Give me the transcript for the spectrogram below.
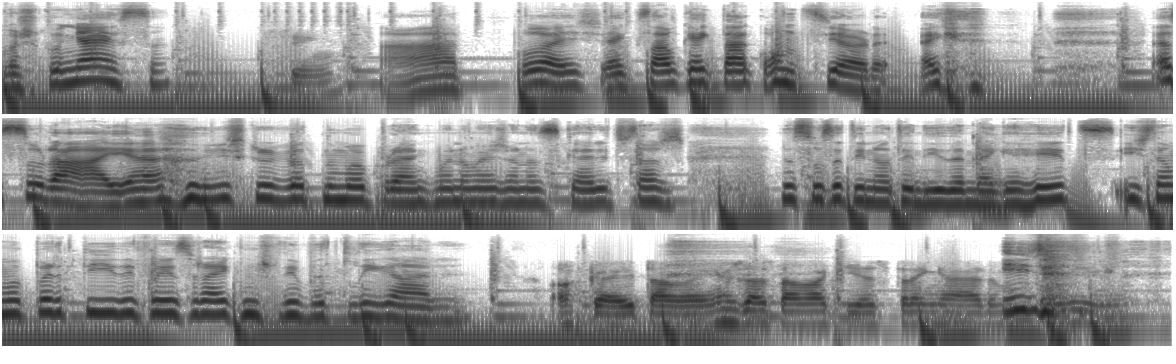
mas conhece? Sim. Ah, pois, é que sabe o que é que está a acontecer. É que a Soraya inscreveu-te numa prank, meu nome é Joana Sequeira e tu estás na sua satina atendida Mega Hits. Isto é uma partida e foi a Soraya que nos pediu para te ligar. Ok, está bem. Eu já estava aqui a estranhar E.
